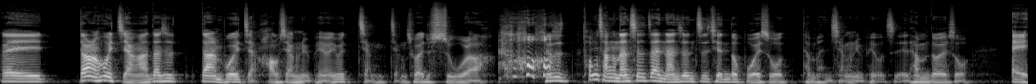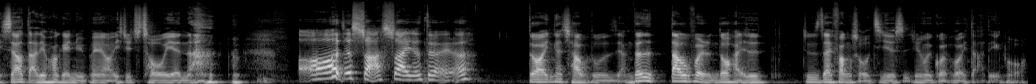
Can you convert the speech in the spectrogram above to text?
诶、欸，当然会讲啊，但是当然不会讲好想女朋友，因为讲讲出来就输了、啊。就是通常男生在男生之前都不会说他们很想女朋友之类，他们都会说，哎、欸，谁要打电话给女朋友一起去抽烟呐、啊？哦，就耍帅就对了。对啊，应该差不多是这样，但是大部分人都还是。就是在放手机的时间会乖乖打电话。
